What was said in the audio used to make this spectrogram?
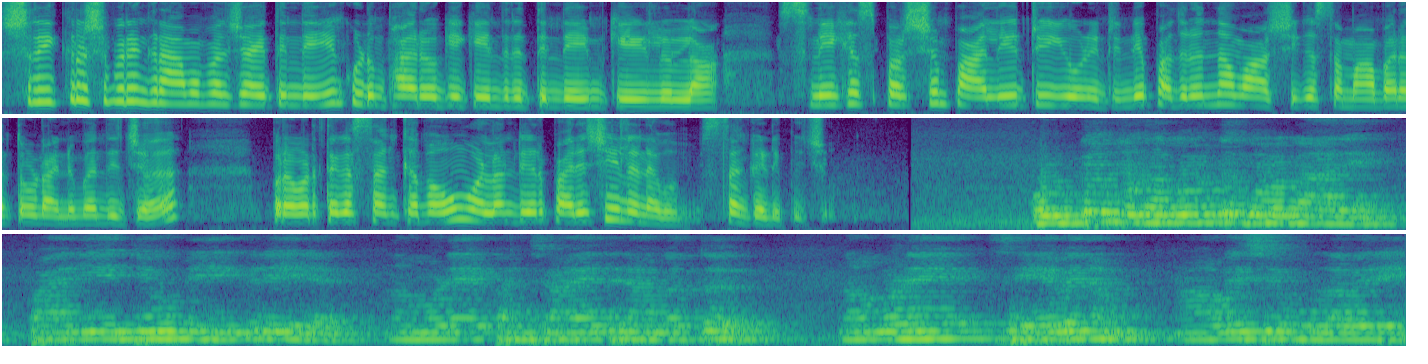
ശ്രീകൃഷ്ണപുരം ഗ്രാമപഞ്ചായത്തിന്റെയും കുടുംബാരോഗ്യ കേന്ദ്രത്തിന്റെയും കീഴിലുള്ള സ്നേഹസ്പർശം പാലിയേറ്റീവ് യൂണിറ്റിന്റെ പതിനൊന്നാം വാർഷിക സമാപനത്തോടനുബന്ധിച്ച് പ്രവർത്തക സംഗമവും വോളണ്ടിയർ പരിശീലനവും സംഘടിപ്പിച്ചു. പോകാതെ പാലിയേറ്റീവ് മേഖലയിൽ നമ്മുടെ പഞ്ചായത്തിനകത്ത് നമ്മുടെ സേവനം ആവശ്യമുള്ളവരെ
